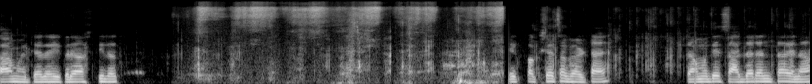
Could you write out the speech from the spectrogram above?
काय माहिती आता इकडे असतीलच. एक पक्ष्याचा घरटा आहे. त्यामध्ये साधारणतः आहे ना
